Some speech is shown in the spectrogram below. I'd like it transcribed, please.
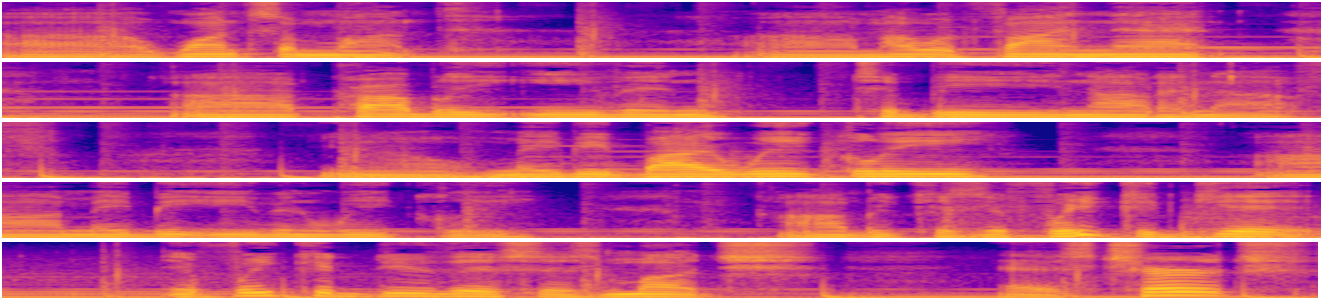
uh, once a month. Um, I would find that uh, probably even to be not enough. You know, maybe bi-weekly, uh, maybe even weekly, uh, because if we could get, if we could do this as much as church,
